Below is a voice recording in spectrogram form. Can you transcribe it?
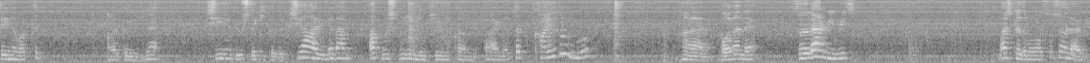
Şeyine baktık. Arka yüzüne. Şiirinki 3 dakikada pişiyor. Haliyle ben 60 bulundum suyunu kay- kaynatıp. Kaynadı mı bu? He, bana ne? Söyler miyim hiç? Başka zaman olsa söylerdim.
